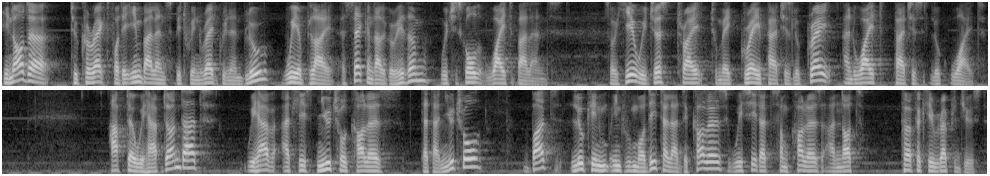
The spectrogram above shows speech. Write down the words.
In order to correct for the imbalance between red, green and blue, we apply a second algorithm, which is called white balance. So here we just try to make gray patches look gray and white patches look white. After we have done that, we have at least neutral colors that are neutral, but looking into more detail at the colors, we see that some colors are not perfectly reproduced.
